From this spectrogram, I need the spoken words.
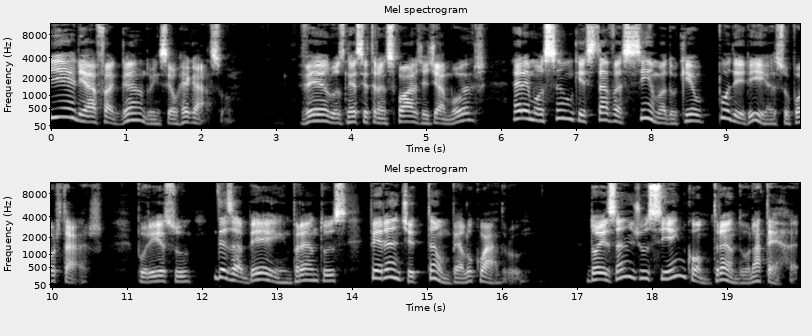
e ele a afagando em seu regaço. Vê-los nesse transporte de amor era emoção que estava acima do que eu poderia suportar. Por isso, desabei em prantos perante tão belo quadro. Dois anjos se encontrando na terra.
